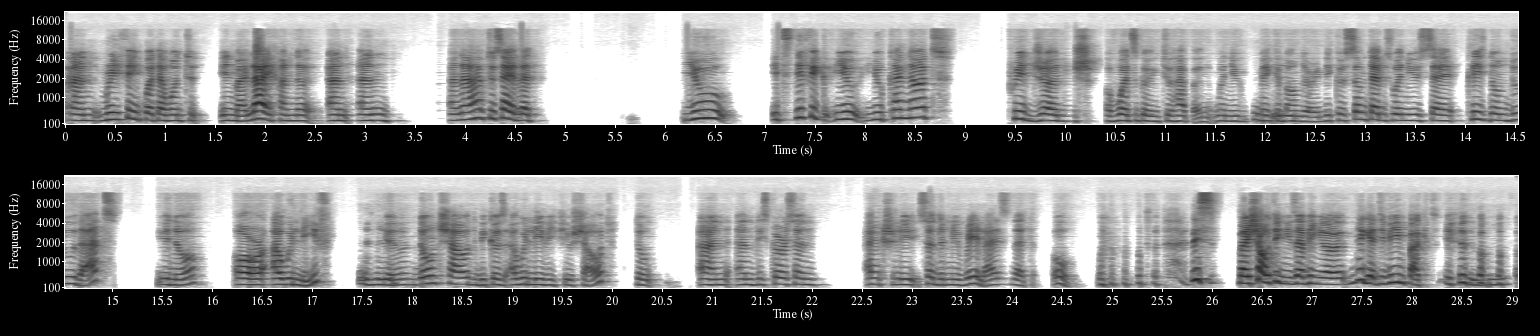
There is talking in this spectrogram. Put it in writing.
and rethink what I want to in my life and uh, and and and I have to say that you it's difficult you you cannot prejudge of what's going to happen when you mm-hmm. make a mm-hmm. boundary because sometimes when you say please don't do that you know or I will leave Mm-hmm. You know, don't shout because I will leave if you shout. So, and and this person actually suddenly realized that oh, this my shouting is having a negative impact. You know? mm-hmm.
